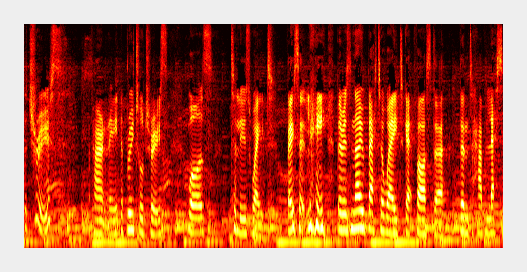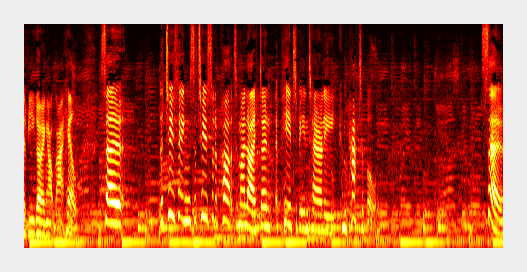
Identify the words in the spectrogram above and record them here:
the truth, apparently, the brutal truth, was to lose weight. Basically, there is no better way to get faster than to have less of you going up that hill. So, the two things, the two sort of parts of my life don't appear to be entirely compatible. So,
